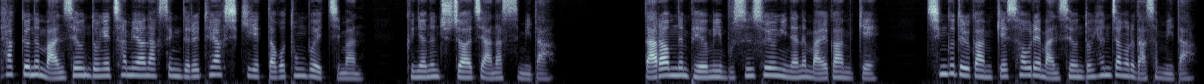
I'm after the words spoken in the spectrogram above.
학교는 만세운동에 참여한 학생들을 퇴학시키겠다고 통보했지만 그녀는 주저하지 않았습니다. 나라 없는 배움이 무슨 소용이냐는 말과 함께 친구들과 함께 서울의 만세운동 현장으로 나섭니다.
